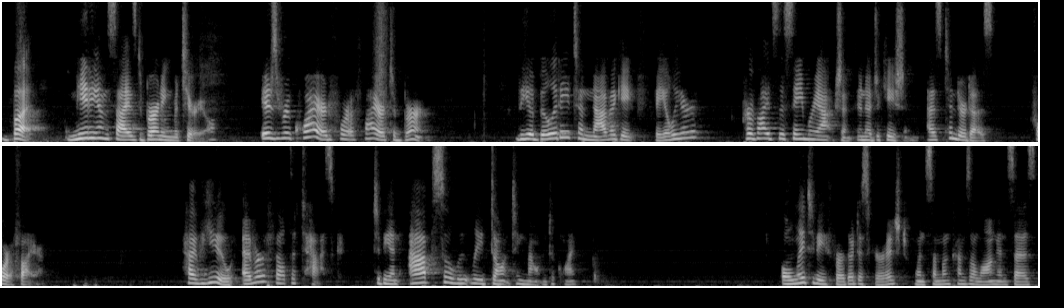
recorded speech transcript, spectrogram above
but medium sized burning material, is required for a fire to burn. The ability to navigate failure provides the same reaction in education as Tinder does for a fire. Have you ever felt a task to be an absolutely daunting mountain to climb. Only to be further discouraged when someone comes along and says,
